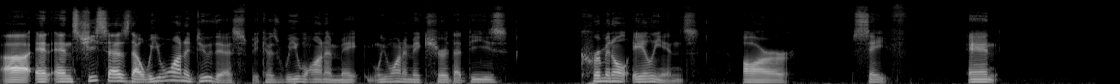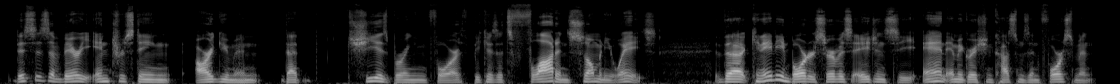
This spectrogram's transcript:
Uh, and and she says that we want to do this because we want to make we want to make sure that these criminal aliens are safe, and this is a very interesting argument that she is bringing forth because it's flawed in so many ways. The Canadian Border Service Agency and Immigration Customs Enforcement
